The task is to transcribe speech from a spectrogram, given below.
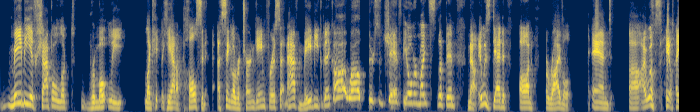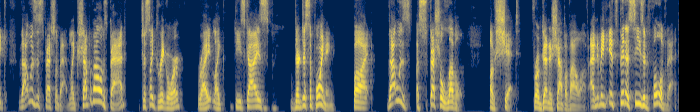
Maybe if Shapo looked remotely like he had a pulse in a single return game for a set and a half, maybe you could be like, oh, well, there's a chance the over might slip in. No, it was dead on arrival. And uh, I will say, like, that was especially bad. Like, Shapovalov's bad, just like Grigor, right? Like, these guys, they're disappointing, but that was a special level of shit from Denis Shapovalov. And I mean, it's been a season full of that.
